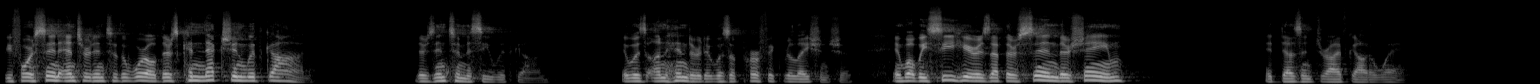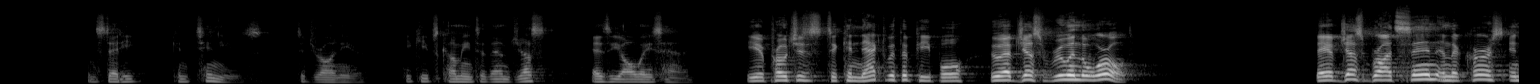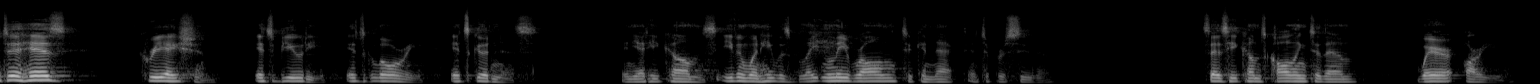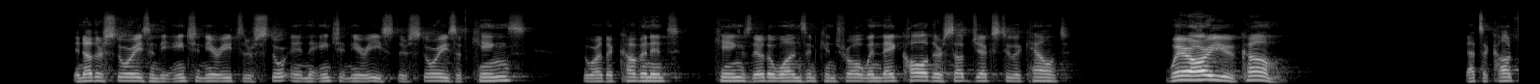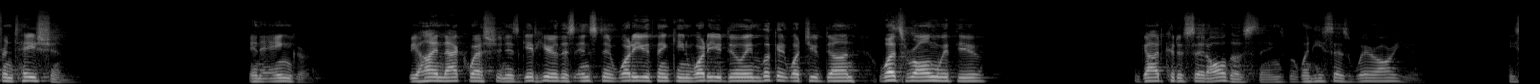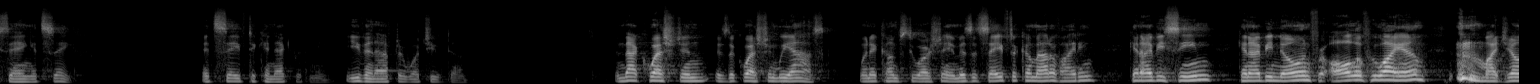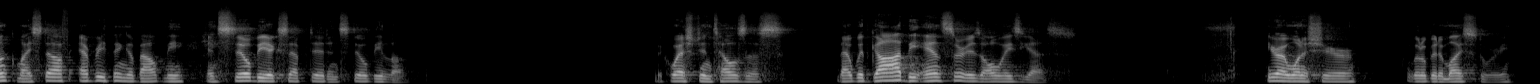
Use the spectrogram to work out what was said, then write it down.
before sin entered into the world. There's connection with God, there's intimacy with God. It was unhindered, it was a perfect relationship. And what we see here is that their sin, their shame, it doesn't drive God away. Instead, He continues to draw near. He keeps coming to them just as He always had. He approaches to connect with the people who have just ruined the world. They have just brought sin and the curse into His creation, its beauty, its glory, its goodness. And yet he comes, even when he was blatantly wrong, to connect and to pursue them. It says he comes calling to them, Where are you? In other stories in the ancient Near East, there's sto- in the ancient Near East, there's stories of kings who are the covenant kings. They're the ones in control. When they call their subjects to account, Where are you? Come. That's a confrontation in anger. Behind that question is get here this instant. What are you thinking? What are you doing? Look at what you've done. What's wrong with you? God could have said all those things, but when He says, Where are you? He's saying it's safe. It's safe to connect with me, even after what you've done. And that question is the question we ask when it comes to our shame. Is it safe to come out of hiding? Can I be seen? Can I be known for all of who I am? my junk, my stuff, everything about me, and still be accepted and still be loved? The question tells us that with God, the answer is always yes. Here I want to share a little bit of my story.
